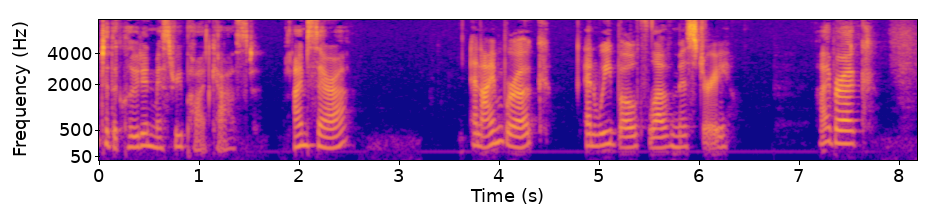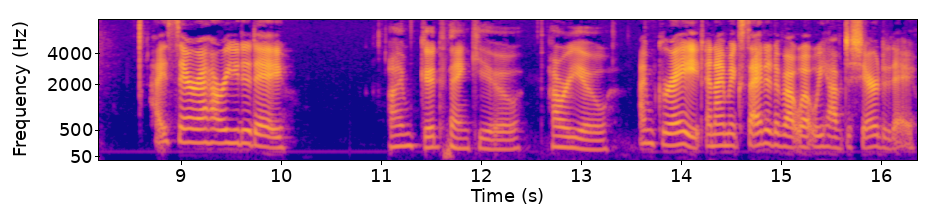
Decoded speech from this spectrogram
to the Clued in Mystery Podcast. I'm Sarah. And I'm Brooke, and we both love mystery. Hi, Brooke. Hi, Sarah. How are you today? I'm good, thank you. How are you? I'm great, and I'm excited about what we have to share today.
